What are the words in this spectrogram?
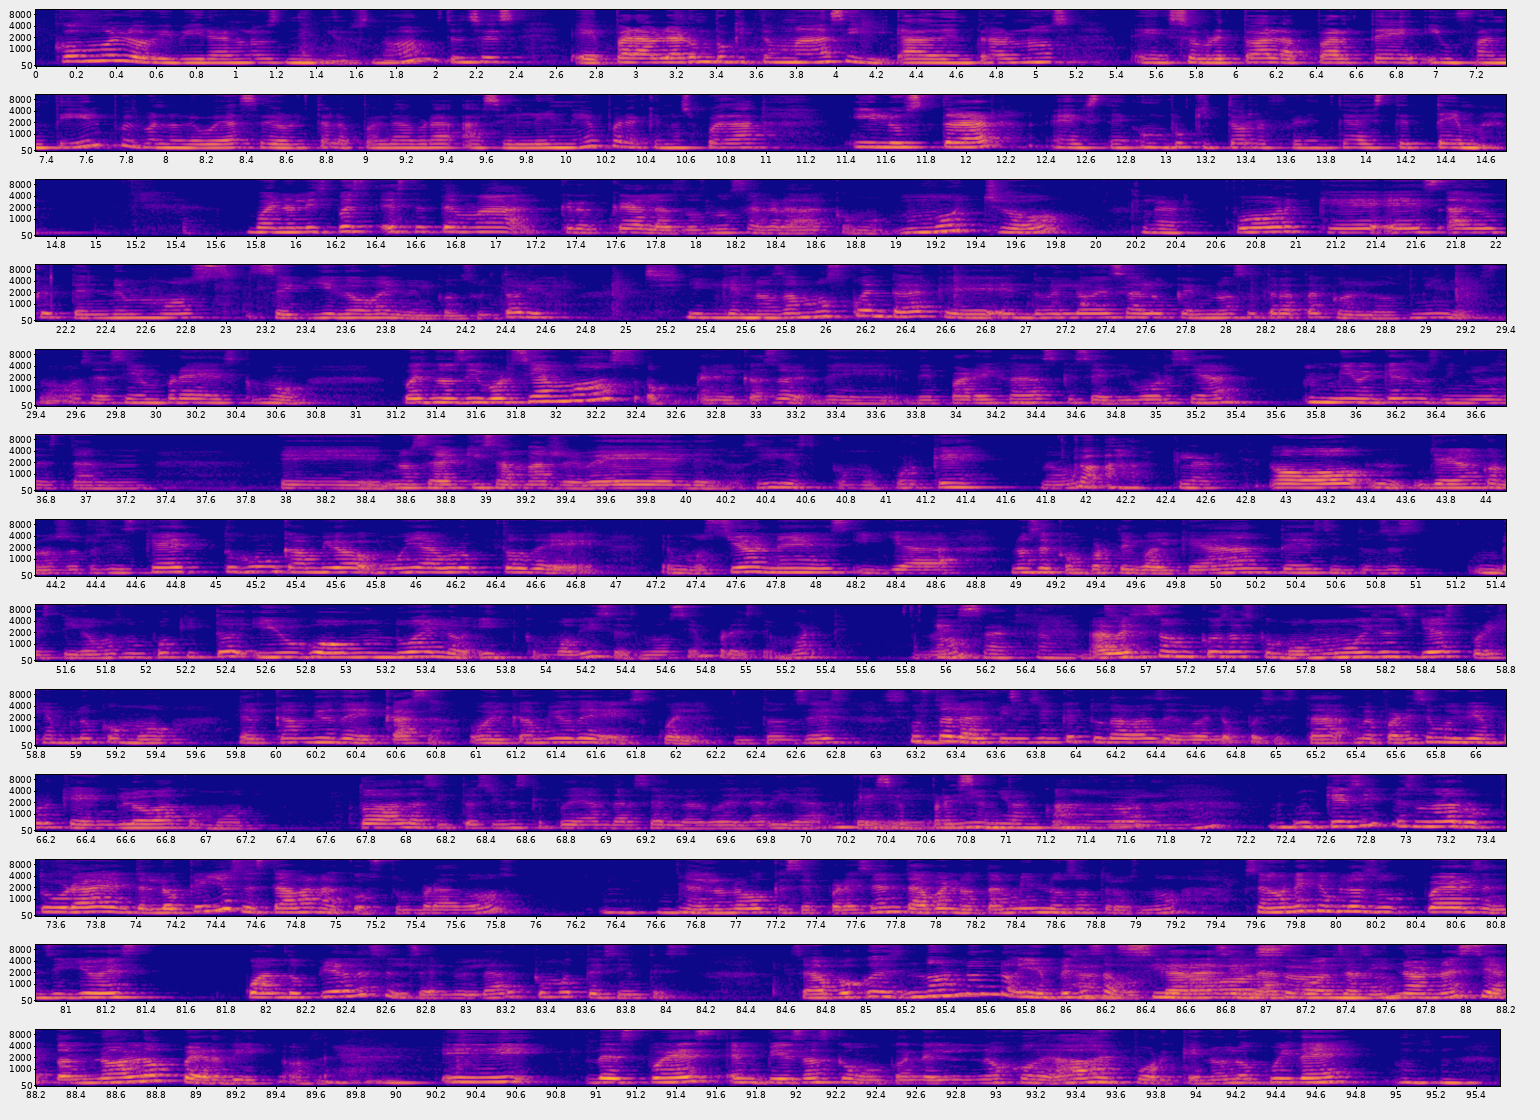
¿cómo lo vivirán los niños? ¿no? Entonces, eh, para hablar un poquito más y adentrarnos eh, sobre toda la parte infantil, pues bueno, le voy a hacer ahorita la palabra a Selene para que nos pueda ilustrar este, un poquito referente a este tema. Bueno, Liz, pues este tema creo que a las dos nos agrada como mucho. Claro. Porque es algo que tenemos seguido en el consultorio. Y que nos damos cuenta que el duelo es algo que no se trata con los niños, ¿no? O sea, siempre es como, pues nos divorciamos, o en el caso de, de parejas que se divorcian, y ven que esos niños están, eh, no sé, quizá más rebeldes o así, es como, ¿por qué? ¿No? Ajá, claro. O llegan con nosotros y es que tuvo un cambio muy abrupto de emociones y ya no se comporta igual que antes, entonces investigamos un poquito y hubo un duelo y como dices, no siempre es de muerte. ¿no? Exactamente. A veces son cosas como muy sencillas, por ejemplo, como el cambio de casa o el cambio de escuela. Entonces, justo la definición que tú dabas de duelo, pues está, me parece muy bien porque engloba como todas las situaciones que pudieran darse a lo largo de la vida. Que se presentan como duelo, ¿no? Que sí, es una ruptura entre lo que ellos estaban acostumbrados a lo nuevo que se presenta. Bueno, también nosotros, ¿no? O sea, un ejemplo súper sencillo es cuando pierdes el celular, ¿cómo te sientes? O sea, ¿a poco es, no, no, no, y empiezas a buscar así las bolsas y no, no es cierto, no lo perdí. O sea, y después empiezas como con el enojo de, ay, ¿por qué no lo cuidé?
